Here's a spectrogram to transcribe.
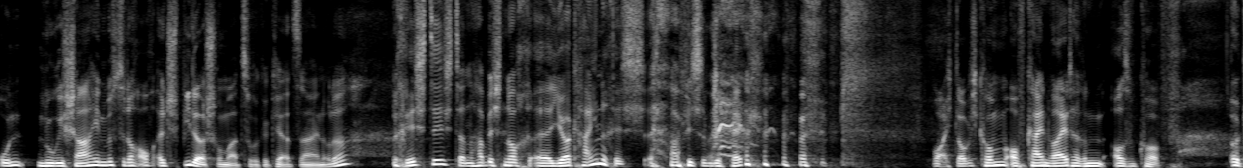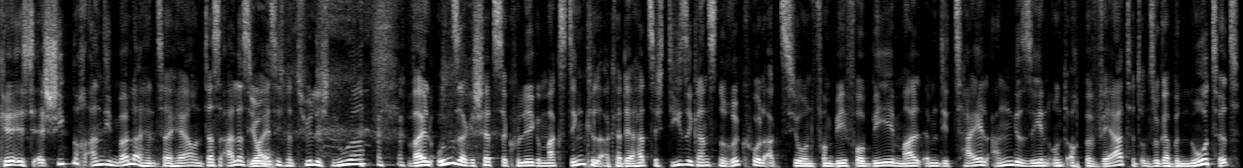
Und Nuri Sahin müsste doch auch als Spieler schon mal zurückgekehrt sein, oder? Richtig, dann habe ich noch äh, Jörg Heinrich habe ich im Gepäck. Boah, ich glaube, ich komme auf keinen weiteren aus dem Kopf. Okay, ich, schieb noch Andi Möller hinterher und das alles jo. weiß ich natürlich nur, weil unser geschätzter Kollege Max Dinkelacker, der hat sich diese ganzen Rückholaktionen vom BVB mal im Detail angesehen und auch bewertet und sogar benotet.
